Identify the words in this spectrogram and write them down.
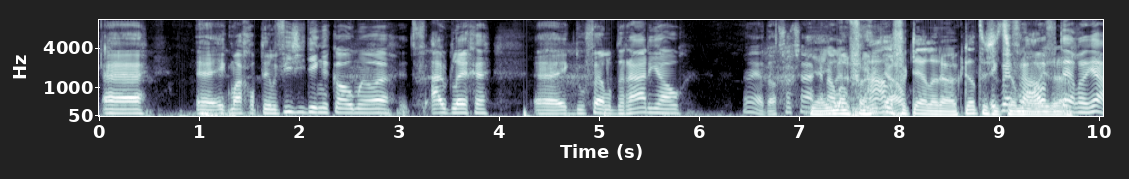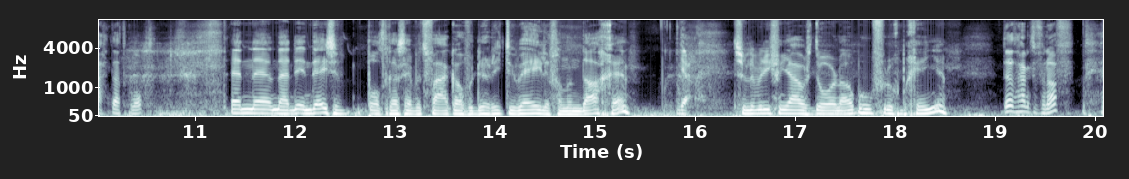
Eh, eh, ik mag op televisie dingen komen, eh, uitleggen. Ik doe veel op de radio. Nou ja, dat soort zaken. Ja, je Nou, bent een ik verhalenverteller ook. Dat is Ik het ben zo mooi. eraan. verhalenverteller, ja, dat klopt. En nou, in deze podcast hebben we het vaak over de rituelen van een dag. Hè? Ja. Zullen we die van jou eens doorlopen? Hoe vroeg begin je? Dat hangt er vanaf.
